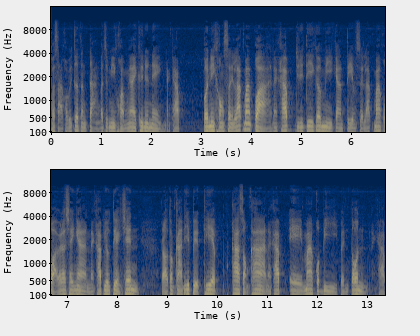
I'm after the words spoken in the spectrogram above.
ภาษาคอมพิวเตอร์ต่างๆ ก็จะมีความง่ายขึ้นนั่นเองนะครับ กรณีของสัญลักษณ์มากกว่านะครับ Unity ก็มีการเตรียมสัญลักษณ์มากกว่าเวลาใช้งานนะครับ ยกตัวอย่างเช่น เราต้องการที่จะเปรียบเทียบค่า 2 ค่านะครับ a มากกว่า b เป็นต้นนะครับ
